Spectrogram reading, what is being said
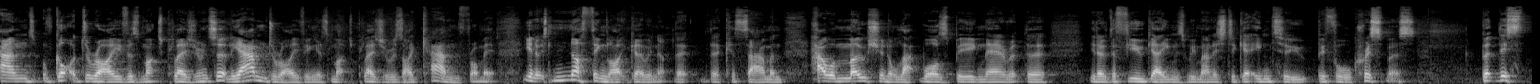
And I've got to derive as much pleasure, and certainly am deriving as much pleasure as I can from it. You know, it's nothing like going up the, the Kassam and how emotional that was being there at the, you know, the few games we managed to get into before Christmas. But this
